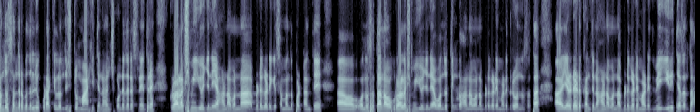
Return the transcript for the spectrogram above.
ಒಂದು ಸಂದರ್ಭದಲ್ಲಿಯೂ ಕೂಡ ಕೆಲವೊಂದಿಷ್ಟು ಮಾಹಿತಿಯನ್ನು ಹಂಚಿಕೊಂಡಿದ್ದಾರೆ ಸ್ನೇಹಿತರೆ. ಗೃಹಲಕ್ಷ್ಮಿ ಯೋಜನೆಯ ಹಣವನ್ನ ಬಿಡುಗಡೆಗೆ ಸಂಬಂಧಪಟ್ಟಂತೆ ಒಂದು ಸತ ನಾವು ಗೃಹಲಕ್ಷ್ಮಿ ಯೋಜನೆಯ ಒಂದು ತಿಂಗಳು ಹಣವನ್ನ ಬಿಡುಗಡೆ ಮಾಡಿದ್ರು, ಒಂದು ಸತ ಎರಡೆರಡು ಕಂತಿನ ಹಣವನ್ನ ಬಿಡುಗಡೆ ಮಾಡಿದ್ವಿ. ಈ ರೀತಿಯಾದಂತಹ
